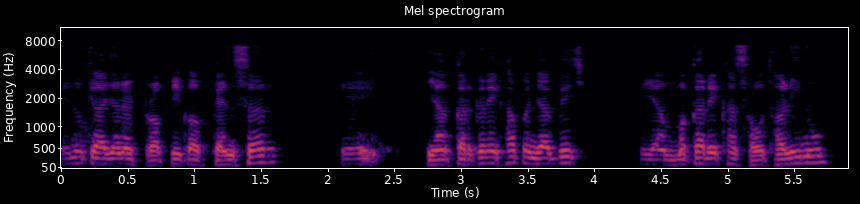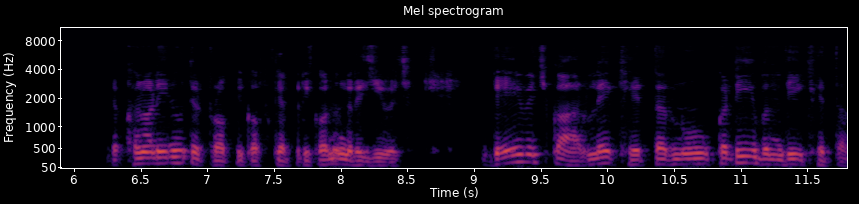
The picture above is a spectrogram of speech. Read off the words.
ਇਹਨੂੰ ਕਿਹਾ ਜਾਂਦਾ ਟ੍ਰੋਪਿਕ ਆਫ ਕੈਂਸਰ ਤੇ ਜਾਂ ਕਰਕ ਰੇਖਾ ਪੰਜਾਬੀ ਚ ਤੇ ਜਾਂ ਮਕਰ ਰੇਖਾ ਸਾਊਥ ਵਾਲੀ ਨੂੰ, ਦੱਖਣ ਵਾਲੀ ਨੂੰ ਤੇ ਟ੍ਰੋਪਿਕ ਆਫ ਕੈਪਰੀਕੋਨ ਅੰਗਰੇਜ਼ੀ ਵਿੱਚ। ਦੇ ਵਿਚਕਾਰਲੇ ਖੇਤਰ ਨੂੰ ਕਟੀਬੰਦੀ ਖੇਤਰ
